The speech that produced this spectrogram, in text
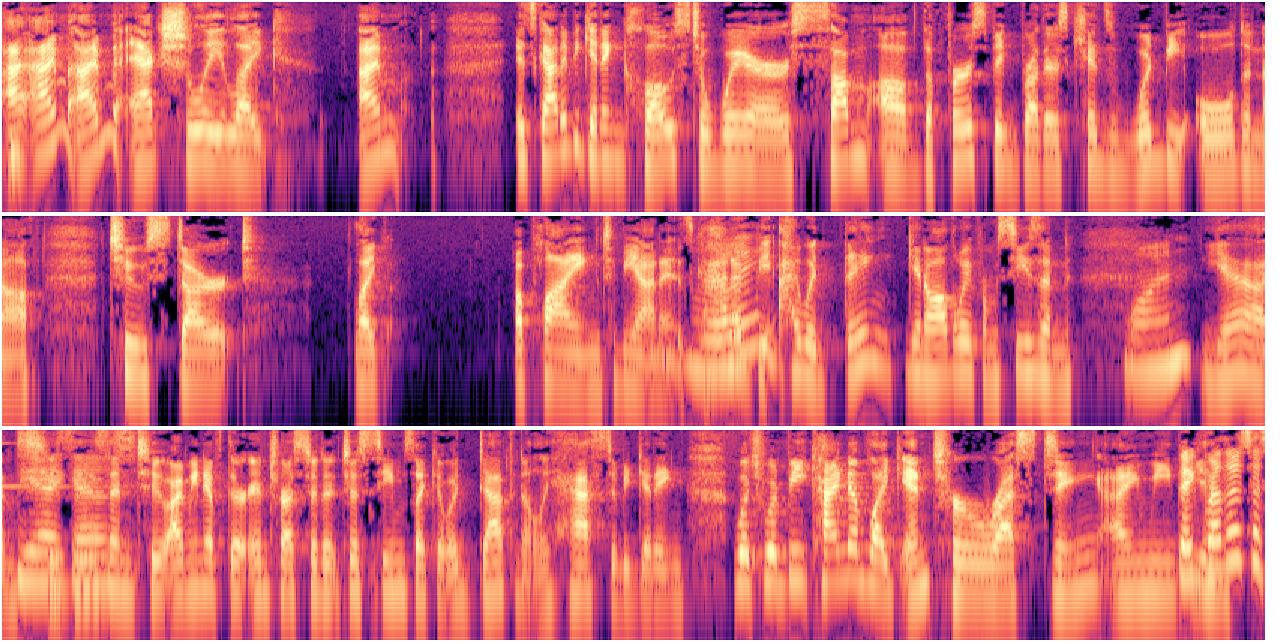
I, I'm I'm actually like I'm. It's got to be getting close to where some of the first Big Brothers kids would be old enough to start like applying to be on it. It's got to Really? be. I would think you know all the way from season One, Yeah, Yeah, season two. I mean, if they're interested, it just seems like it would definitely has to be getting, which would be kind of like interesting. I mean, Big you know, Brother's a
